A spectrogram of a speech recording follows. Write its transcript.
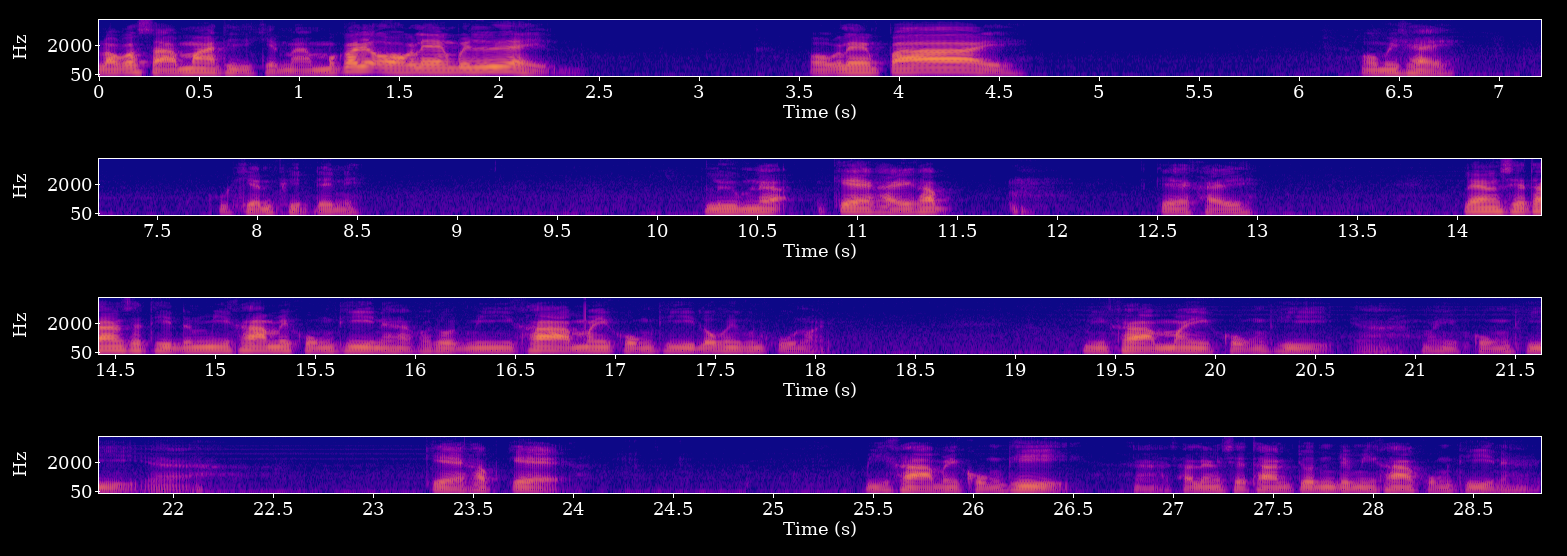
เราก็สามารถที่จะเขียนมา มันก็จะออกแรงไปเรื่อย ออกแรงไป โอ้ไม่ใช่ กูเขียนผิดได้นี่ ลืมแล้ว แก้ไขครับ แก้ไข แรงเสียดทานสถิตมันมีค่าไม่คงที่นะครับขอโทษมีค่าไม่คงที่ ลบให้คุณครูหน่อย มีค่าไม่คงที่ อ่า ไม่คงที่ อ่า แก้ครับ แก้ มีค่าไม่คงที่ อ่า ถ้าแรงเสียดทานจนจะมีค่าคงที่นะครับ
